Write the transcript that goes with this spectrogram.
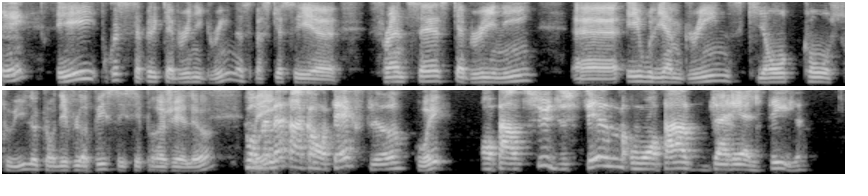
Et pourquoi ça s'appelle Cabrini Green? C'est parce que c'est euh, Frances Cabrini euh, et William Greens qui ont construit, là, qui ont développé ces, ces projets-là. Pour Mais- me mettre en contexte, là, Oui, on parle-tu du film ou on parle de la réalité? Là?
